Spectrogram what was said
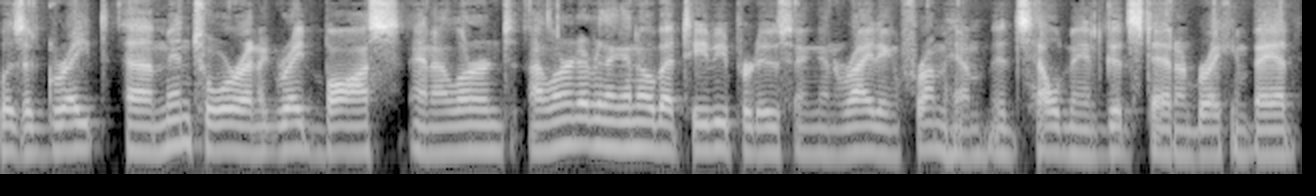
was a great uh, mentor and a great boss. And I learned I learned everything I know about TV producing and writing from him. It's held me in good stead on Breaking Bad.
